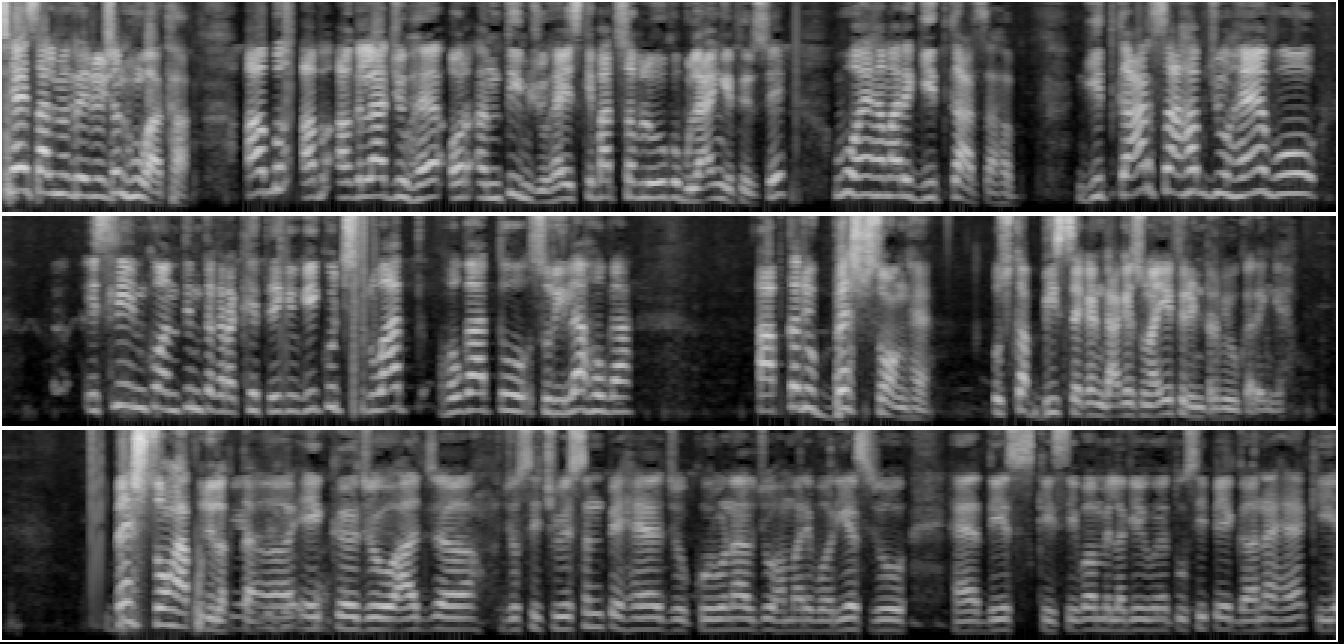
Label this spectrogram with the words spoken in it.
छः साल में ग्रेजुएशन हुआ था। अब अब अगला जो है और अंतिम जो है, इसके बाद सब लोगों को बुलाएँगे फिर से, वो है हमारे गीतकार साहब। गीतकार साहब जो हैं, वो इसलिए इनको अंतिम तक रखे थे क्योंकि कुछ शुरुआत होगा तो सुरीला होगा। आपका जो बेस्ट सॉन्ग है, उसका 20 सेकंड आगे सुनाइए, फिर इंटरव्यू करेंगे। बेस्ट सॉन्ग आपको जो लगता है। एक जो आज जो सिचुएशन पे है, जो कोरोना जो हमारे वॉरियर्स जो है, देश की सेवा में लगे हुए हैं तो उसी पे एक गाना है कि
